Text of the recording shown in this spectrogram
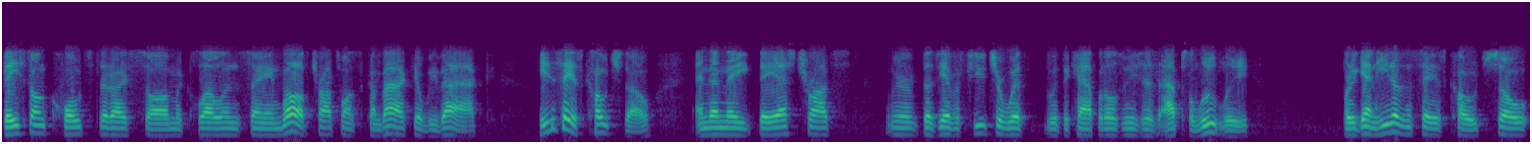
based on quotes that I saw, MacLellan saying, "Well, if Trotz wants to come back, he'll be back." He didn't say his coach though. And then they they asked Trotz does he have a future with with the Capitals? And he says absolutely. But again, he doesn't say his coach. So,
